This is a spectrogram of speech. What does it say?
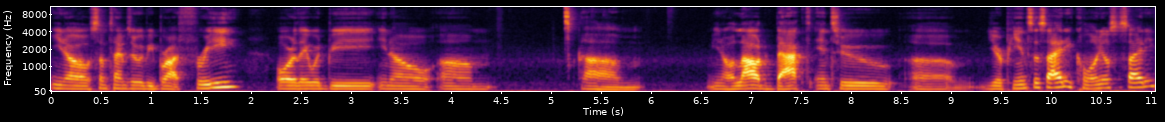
you know, sometimes they would be brought free, or they would be, you know, um, um, you know, allowed back into um, European society, colonial society.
